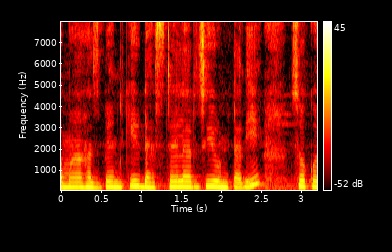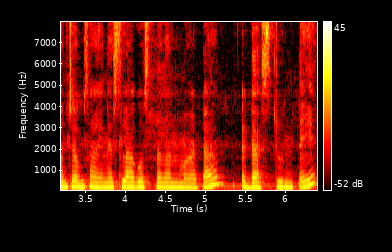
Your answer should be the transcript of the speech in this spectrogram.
మా హస్బెండ్కి డస్ట్ ఎలర్జీ ఉంటుంది. సో కొంచెం సైనస్ లాగా వస్తుంది అనమాట డస్ట్ ఉంటే.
